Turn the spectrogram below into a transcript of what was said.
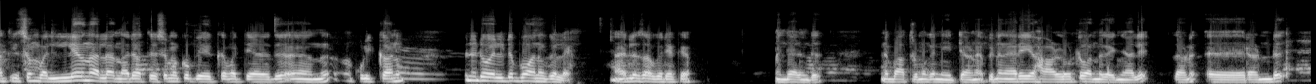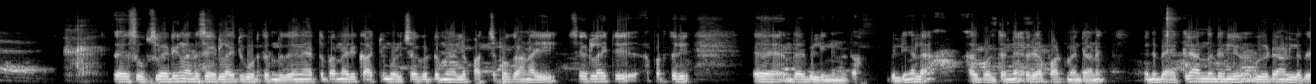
അത്യാവശ്യം വലിയ ഒന്നും അല്ല. എന്നാലും അത്യാവശ്യം നമുക്ക് ഉപയോഗിക്കാൻ പറ്റിയത് കുളിക്കാനും പിന്നെ ടോയ്ലറ്റ് പോകാനൊക്കെ അല്ലേ? അതിനുള്ള സൗകര്യമൊക്കെ എന്തായാലും ഉണ്ട് പിന്നെ ബാത്റൂം ഒക്കെ നീറ്റാണ് പിന്നെ നേരെ ഈ ഹാളിലോട്ട് വന്നു കഴിഞ്ഞാൽ ഇതാണ് രണ്ട് സൂപ്പ് സ്ലൈഡിങ് രണ്ട് സൈഡിലായിട്ട് കൊടുത്തിട്ടുണ്ട്. നേരത്തെ പറഞ്ഞ ഒരു കാറ്റും വെളിച്ചമൊക്കെ കിട്ടുമ്പോൾ നല്ല പച്ചപ്പൊക്കെ ആണ്. ഈ സൈഡിലായിട്ട് അപ്പുറത്തൊരു എന്താ ബിൽഡിംഗ് ഉണ്ട് കേട്ടോ ബിൽഡിംഗ് അല്ല. അതുപോലെ തന്നെ ഒരു അപ്പാർട്ട്മെന്റ് ആണ്. പിന്നെ ബാക്കിലാണെന്നുണ്ടെങ്കിൽ വീടാണുള്ളത്.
